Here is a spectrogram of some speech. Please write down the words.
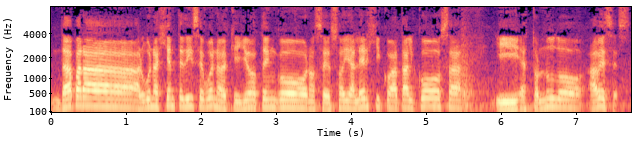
da para. Alguna gente dice, bueno, es que yo tengo, no sé, soy alérgico a tal cosa y estornudo a veces.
